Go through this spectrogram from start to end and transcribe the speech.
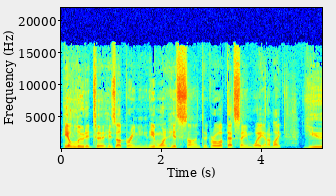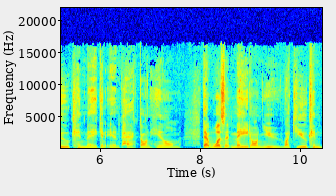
he alluded to his upbringing and he wanted his son to grow up that same way. And I'm like, you can make an impact on him that wasn't made on you. Like you can,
